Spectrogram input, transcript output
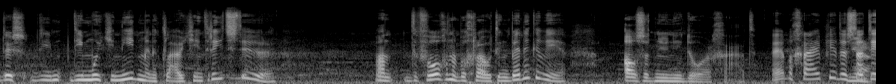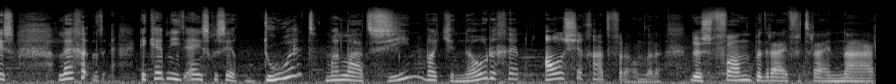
dus die, die moet je niet met een kluitje in het riet sturen. Want de volgende begroting ben ik er weer. Als het nu niet doorgaat. Begrijp je? Dus Ja. dat is. Leg ik heb niet eens gezegd, doe het, maar laat zien wat je nodig hebt als je gaat veranderen. Dus van bedrijventerrein naar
